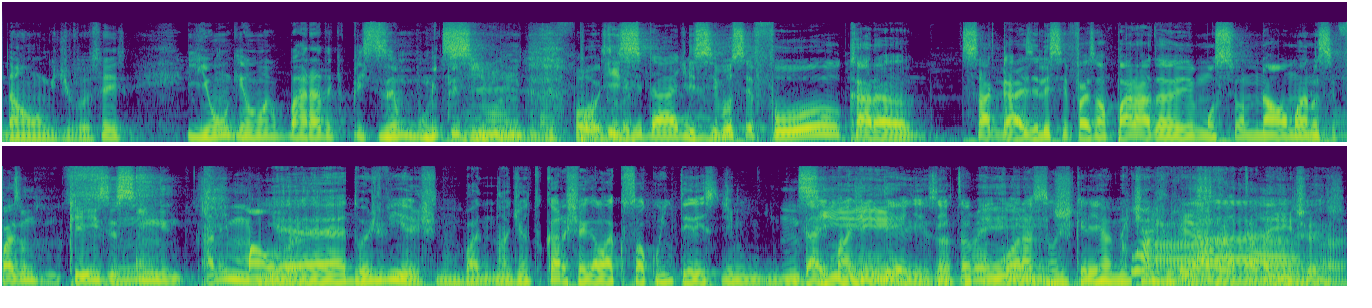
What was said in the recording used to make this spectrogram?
da ONG de vocês? E ONG é uma parada que precisa muito de, de Pô, foto. e, Possibilidade, e né? se você for, cara, sagaz ali, você faz uma parada emocional, mano. Você faz um case assim, animal, E velho. é duas vias. Não, vai- não adianta o cara chegar lá só com o interesse de, da Sim, imagem dele. Tem que ir exatamente. com o coração de querer realmente Claro, ajudar. exatamente, É,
